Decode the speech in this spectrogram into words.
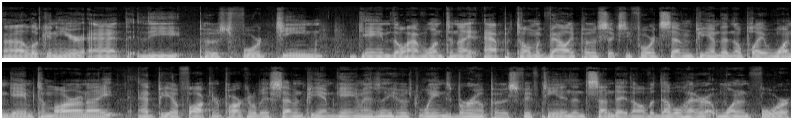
Uh, looking here at the post 14 game, they'll have one tonight at Potomac Valley Post 64 at 7 p.m. Then they'll play one game tomorrow night at P.O. Faulkner Park. It'll be a 7 p.m. game as they host Waynesboro Post 15, and then Sunday they'll have a doubleheader at 1 and 4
